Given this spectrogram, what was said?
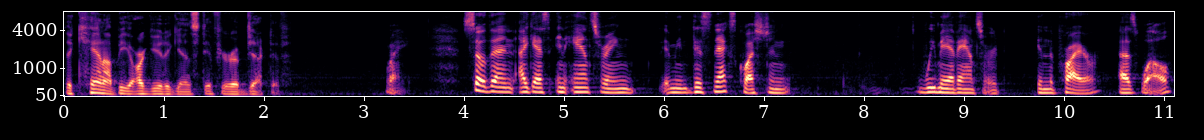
that cannot be argued against if you're objective. So then, I guess in answering, I mean, this next question we may have answered in the prior as well.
